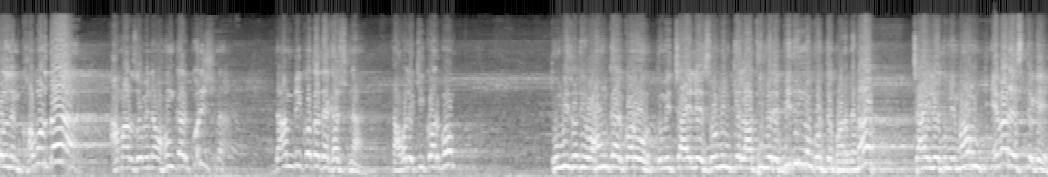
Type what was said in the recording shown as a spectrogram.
বললেন, খবরদার আমার জমিনে অহংকার করিস না, দাম্ভিকতা দেখাস না, তাহলে কি করব? তুমি যদি অহংকার করো, তুমি চাইলে জমিনকে লাথি মেরে বিদীর্ণ করতে পারবে না, চাইলে তুমি মাউন্ট এভারেস্ট থেকে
